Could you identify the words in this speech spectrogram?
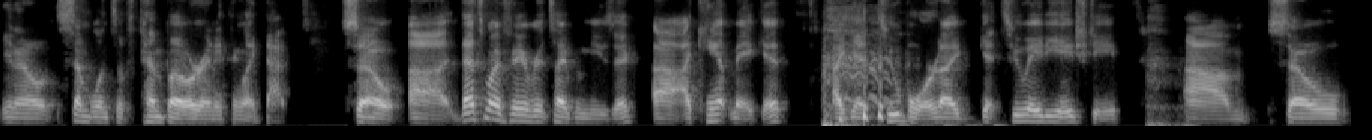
you know, semblance of tempo or anything like that. So uh, that's my favorite type of music. Uh, I can't make it. I get too bored. I get too ADHD. Um, so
